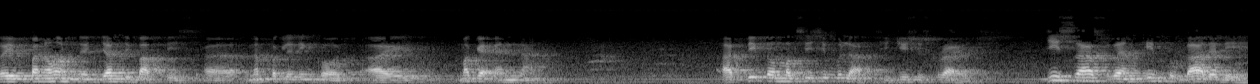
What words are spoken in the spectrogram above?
So yung panahon ni John the Baptist uh, ng paglilingkod ay mag na. At dito magsisimula si Jesus Christ. Jesus went into Galilee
